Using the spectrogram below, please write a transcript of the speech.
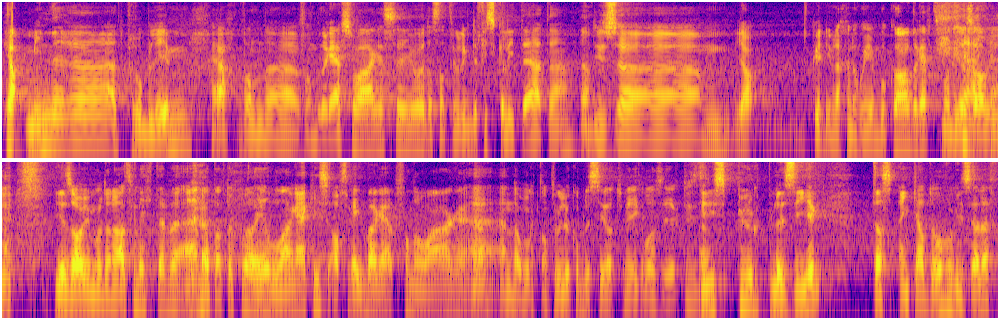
Ja, minder eh, het probleem ja, van, eh, van bedrijfswagens, joh, dat is natuurlijk de fiscaliteit. Hè. Ja. Dus ehm, ja, ik weet niet of je een goede boekhouder hebt, maar die zou je, die zou je moeten uitgelegd hebben. Hè, Dat dat toch wel heel belangrijk is, aftrekbaarheid van de wagen. Hè, en dat wordt natuurlijk op de CO2 gebaseerd. Dus dit is puur plezier. Dat is een cadeau voor jezelf,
